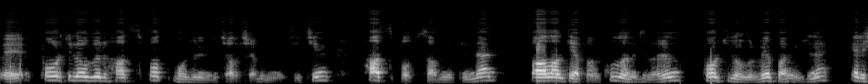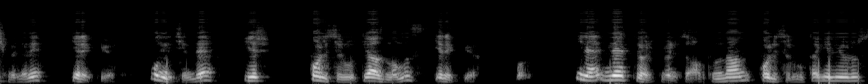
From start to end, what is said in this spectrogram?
ve FortiLogger Hotspot modülünün çalışabilmesi için Hotspot subnetinden bağlantı yapan kullanıcıların FortiLogger web arayüzüne erişmeleri gerekiyor. Bunun için de bir policy root yazmamız gerekiyor. Yine Network menüsü altından policy root'a geliyoruz.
